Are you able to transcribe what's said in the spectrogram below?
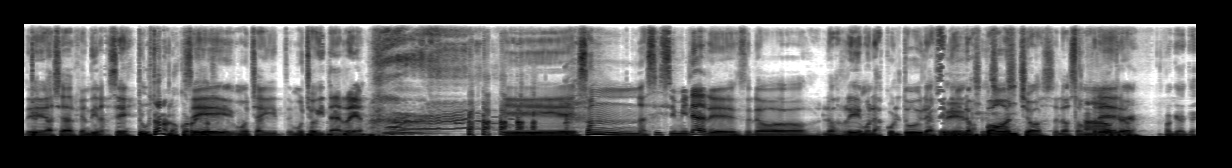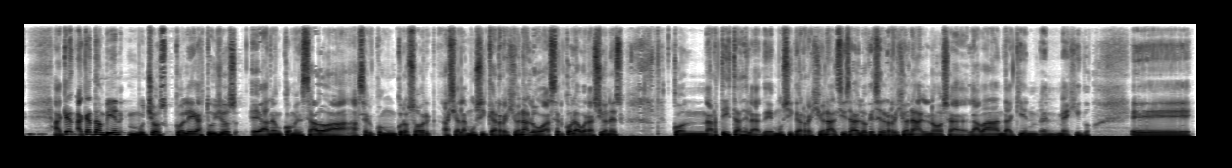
de allá de Argentina, sí. ¿Te gustaron los corridos? Sí, mucha, mucho guitarreo. y son así similares los, los ritmos, las culturas que Sí, tienen los sí, sí, ponchos, los Ah, ok, sombreros. ok. Ok, ok. Acá, también muchos colegas tuyos eh, han comenzado a hacer como un crossover hacia la música regional o hacer colaboraciones con artistas de, la, de música regional. Sí sabes lo que es el regional, ¿no? O sea, la banda aquí en, México. Eh,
